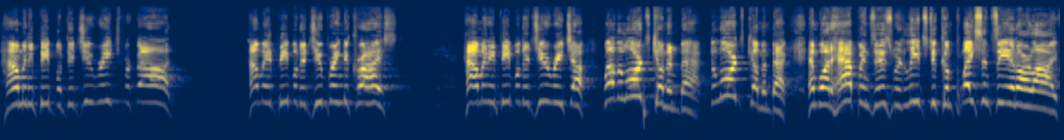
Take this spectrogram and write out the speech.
How many people did you reach for God? How many people did you bring to Christ? How many people did you reach out? Well, the Lord's coming back. The Lord's coming back. And what happens is it leads to complacency in our life.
